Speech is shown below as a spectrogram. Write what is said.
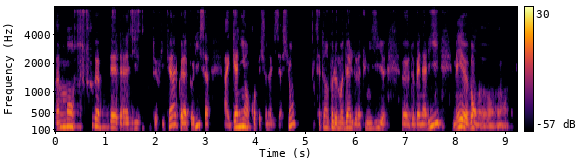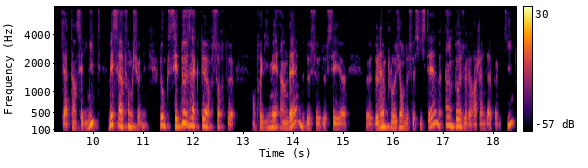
vraiment sous Abdelaziz Bouteflika que la police a, gagné en professionnalisation. C'était un peu le modèle de la Tunisie euh, de Ben Ali, mais euh, bon, qui a atteint ses limites, mais ça a fonctionné. Donc ces deux acteurs sortent entre guillemets indemnes de, ce, de, de l'implosion de ce système, imposent leur agenda politique.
